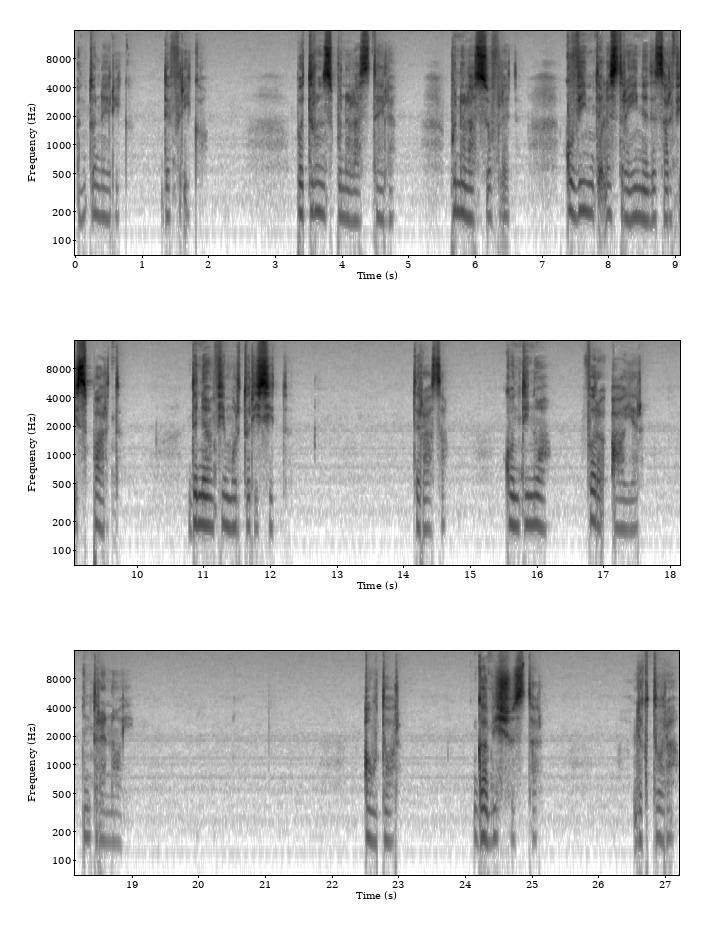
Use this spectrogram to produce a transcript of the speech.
întuneric de frică. Pătruns până la stele, până la suflet, cuvintele străine de s-ar fi spart, de ne-am fi mărturisit. Terasa continua fără aer între noi. Autor Gabi Schuster Lectura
